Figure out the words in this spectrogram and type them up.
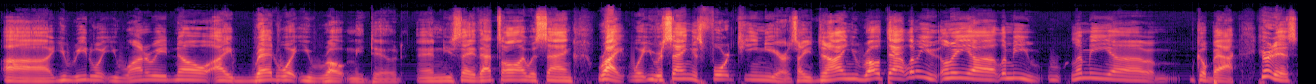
Uh, you read what you want to read. No, I read what you wrote me, dude. And you say that's all I was saying. Right. What you were saying is 14 years. Are you denying you wrote that? Let me let me uh, let me let me uh, go back. Here it is.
